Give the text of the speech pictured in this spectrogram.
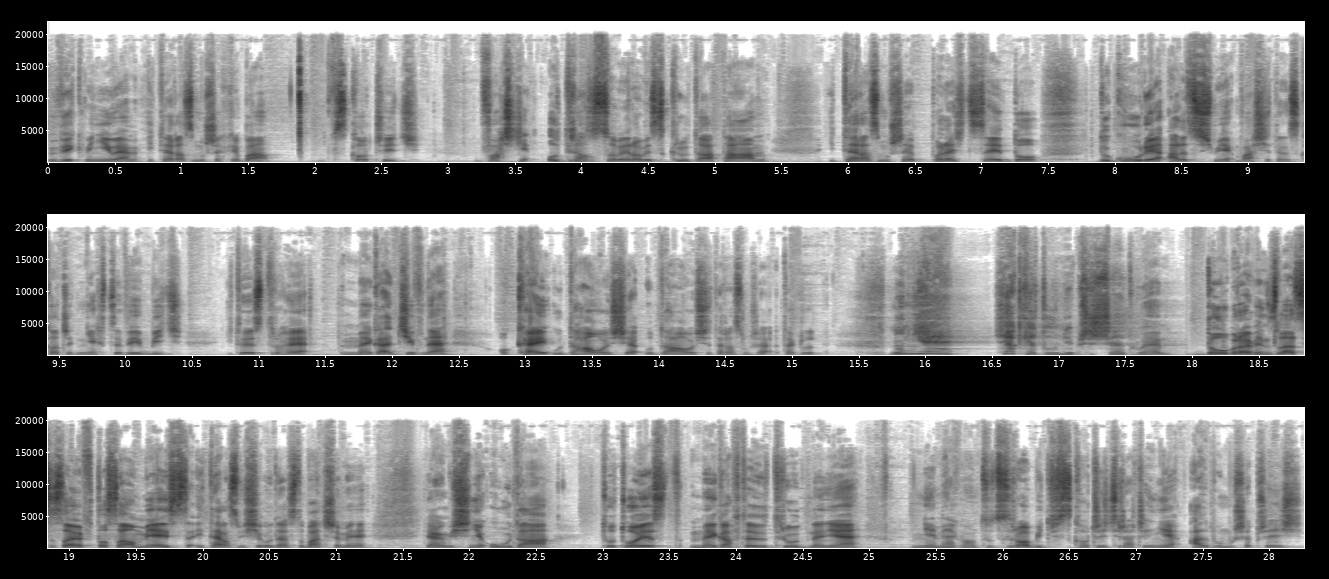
wykminiłem i teraz muszę chyba wskoczyć właśnie od razu sobie robię skróta tam i teraz muszę polecieć sobie do, do góry, ale coś mnie właśnie ten skoczek nie chce wybić i to jest trochę mega dziwne. Okej, udało się, udało się, teraz muszę tak... No nie! Jak ja tu nie przyszedłem? Dobra, więc lecę sobie w to samo miejsce i teraz mi się uda, zobaczymy. Jak mi się nie uda, to to jest mega wtedy trudne, nie? Nie wiem jak mam tu zrobić, wskoczyć raczej nie, albo muszę przejść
